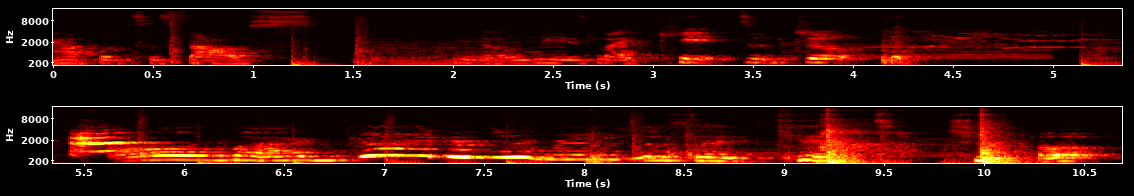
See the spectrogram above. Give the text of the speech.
apple to sauce. You know, we is like kit to chup. Oh my god, did you really just say can't chew up?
